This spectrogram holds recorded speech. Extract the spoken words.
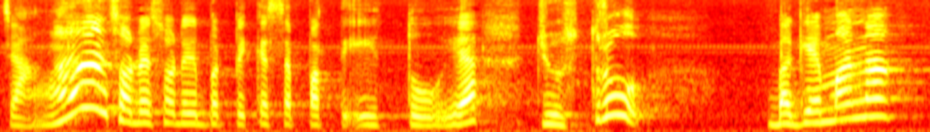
jangan saudara-saudari berpikir seperti itu ya. Justru bagaimana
